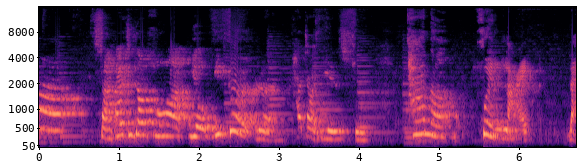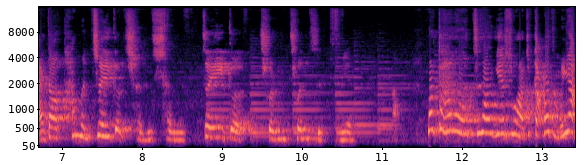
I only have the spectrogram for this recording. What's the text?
啊，傻该知道说啊，有一个人，他叫耶稣。他呢会来，来到他们这一个城城这一个村村子里面啊。那大家呢知道耶稣啊，就赶快怎么样？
